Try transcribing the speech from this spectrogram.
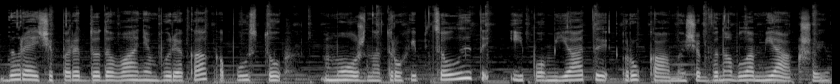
До речі, перед додаванням буряка капусту можна трохи підсолити і пом'яти руками, щоб вона була м'якшою.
